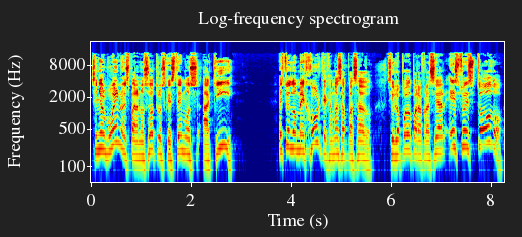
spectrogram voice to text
Señor, bueno es para nosotros que estemos aquí. Esto es lo mejor que jamás ha pasado. Si lo puedo parafrasear, esto es todo.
